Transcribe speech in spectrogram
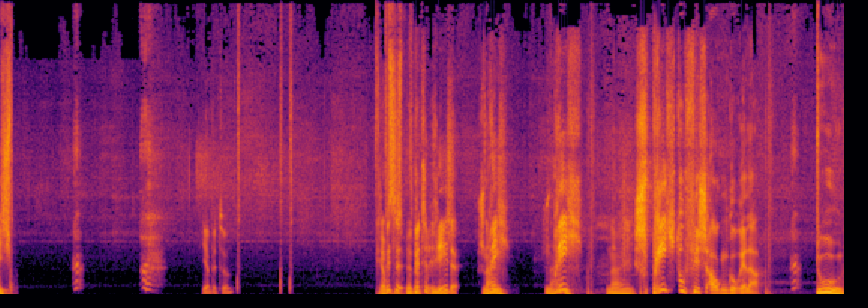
Ich Ja, bitte. glaube, bitte, bitte rede. Sprich. Nein. Sprich. Nein. Sprich, du Fischaugengorilla. Du.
